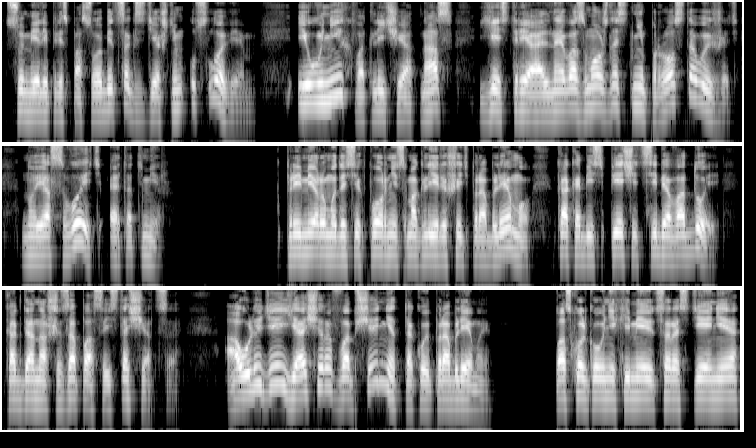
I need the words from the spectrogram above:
сумели приспособиться к здешним условиям. И у них, в отличие от нас, есть реальная возможность не просто выжить, но и освоить этот мир примеру, мы до сих пор не смогли решить проблему, как обеспечить себя водой, когда наши запасы истощатся. А у людей-ящеров вообще нет такой проблемы. поскольку у них имеются растения,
